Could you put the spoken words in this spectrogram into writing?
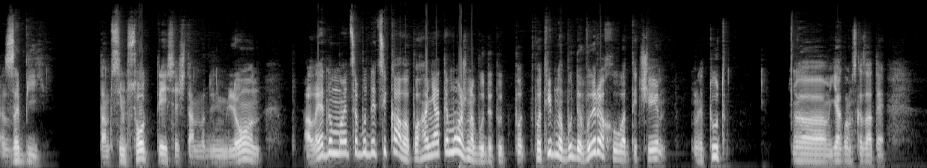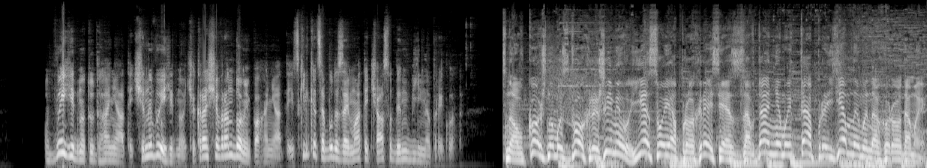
за бій. Там 700 тисяч, там 1 мільйон. Але я думаю, це буде цікаво. Поганяти можна буде тут. Потрібно буде вирахувати, чи е, тут, е, як вам сказати, вигідно тут ганяти, чи не вигідно, чи краще в рандомі поганяти. І скільки це буде займати час один бій, наприклад. Но в кожному з двох режимів є своя прогресія з завданнями та приємними нагородами.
